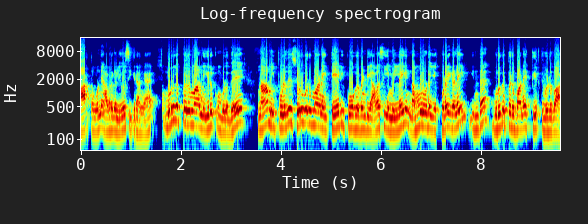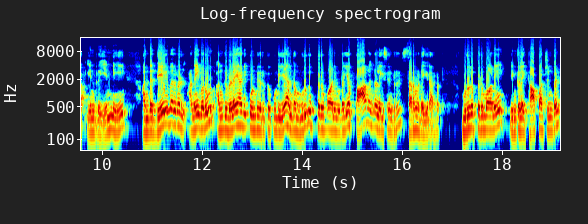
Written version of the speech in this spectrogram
பார்த்த உடனே அவர்கள் யோசிக்கிறாங்க முருகப்பெருமான் இருக்கும் பொழுது நாம் இப்பொழுது சிவபெருமானை தேடி போக வேண்டிய அவசியம் இல்லை நம்மளுடைய குறைகளை இந்த முருகப்பெருமானை தீர்த்து விடுவார் என்று எண்ணி அந்த தேவர்கள் அனைவரும் அங்கு விளையாடி கொண்டு இருக்கக்கூடிய அந்த முருகப்பெருமானினுடைய பாதங்களை சென்று சரணடைகிறார்கள். முருகப்பெருமானே எங்களை காப்பாற்றுங்கள்.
